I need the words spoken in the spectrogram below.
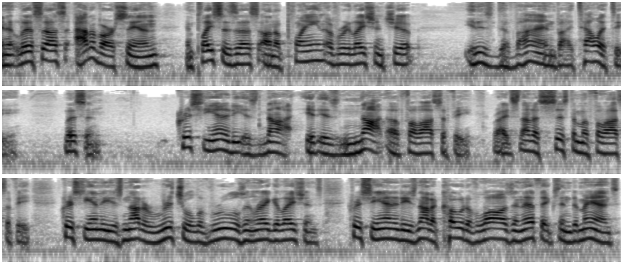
and it lifts us out of our sin and places us on a plane of relationship. It is divine vitality. Listen, Christianity is not. It is not a philosophy, right? It's not a system of philosophy. Christianity is not a ritual of rules and regulations. Christianity is not a code of laws and ethics and demands.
